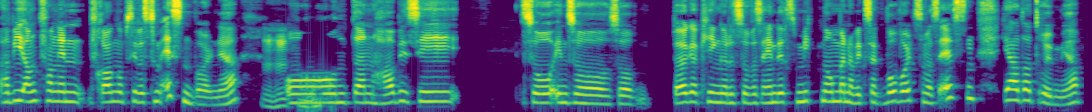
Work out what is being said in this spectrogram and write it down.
habe ich angefangen, fragen, ob sie was zum Essen wollen, ja. Mhm. Und dann habe ich sie so in so, so Burger King oder sowas ähnliches mitgenommen, habe ich gesagt, wo wollt ihr was essen? Ja, da drüben, ja.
